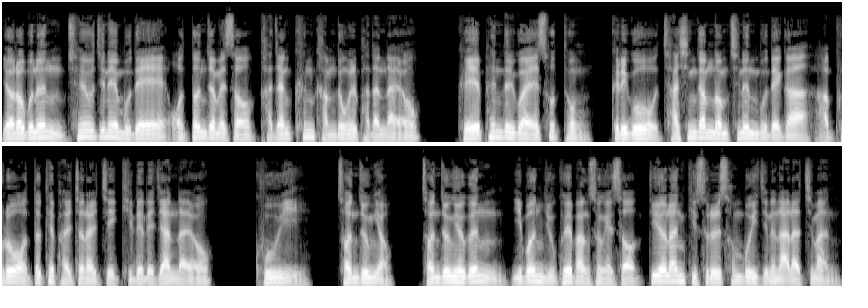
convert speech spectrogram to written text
여러분은 최우진의 무대에 어떤 점에서 가장 큰 감동을 받았나요? 그의 팬들과의 소통, 그리고 자신감 넘치는 무대가 앞으로 어떻게 발전할지 기대되지 않나요? 9위 전종혁. 전종혁은 이번 6회 방송에서 뛰어난 기술을 선보이지는 않았지만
